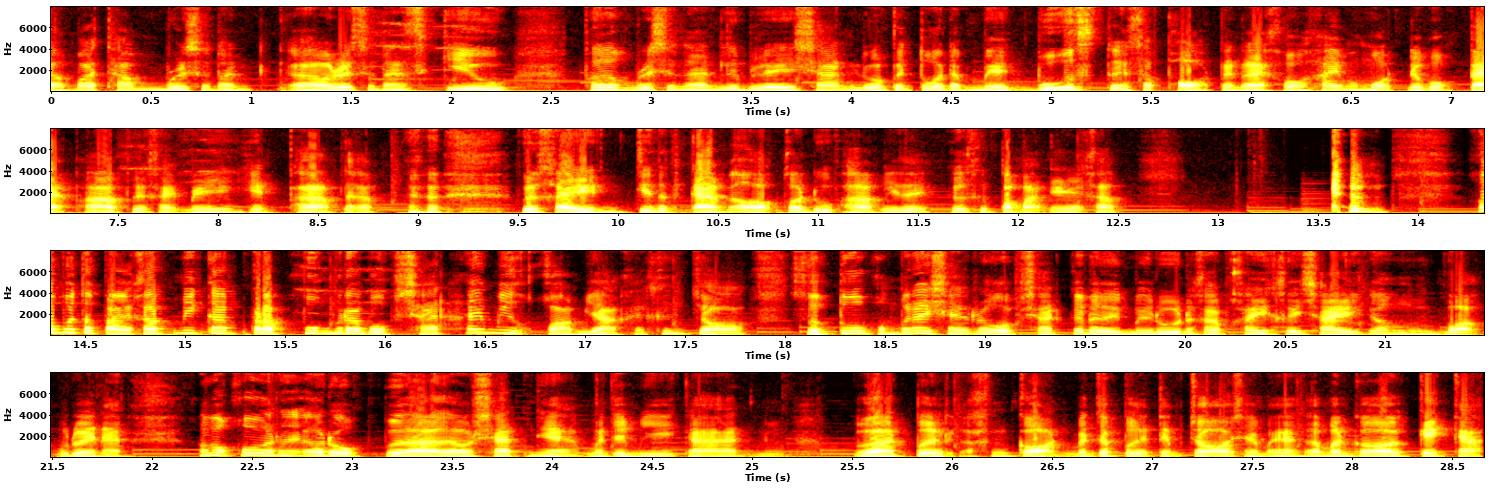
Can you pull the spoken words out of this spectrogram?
สามารถทำ resonance เอ่อ resonance skill เพิ่ม resonance liberation หรือว่าเป็นตัว damage boost เป็น support เป็นอะไรเขาให้มาหมด เดี๋ยวผมแปะภาพเผื่อใครไม่เห็นภาพนะครับ เผื่อใครจินตนาการไม่ออกก็ดูภาพนี้เลย ก็คือประมาณนี้ครับ ข้อมูลต่อไปครับ มีการปรับปรุงระบบแชทให้มีความยาวให้ขึ้นจอ ส่วนตัวผมไม่ได้ใช้ระบบแชทก็เลยไม่รู้นะครับ ใครเคยใช้ก็ต้องบอกมาด้วยนะเขาบอกว่าระบบเวลาเราแชทเนี่ย มันจะมีการเวลาเปิดครั้งก่อนมันจะเปิดเต็มจอใช่ไหมแล้วมันก็เกะกะ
